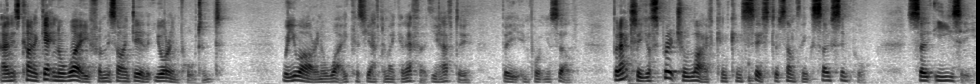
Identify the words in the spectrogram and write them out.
And it's kind of getting away from this idea that you're important. Well, you are in a way because you have to make an effort, you have to be important yourself. But actually, your spiritual life can consist of something so simple, so easy,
